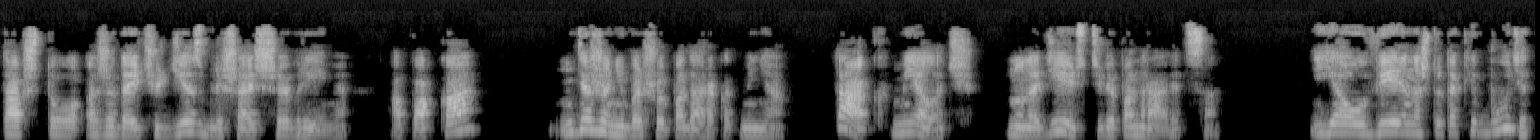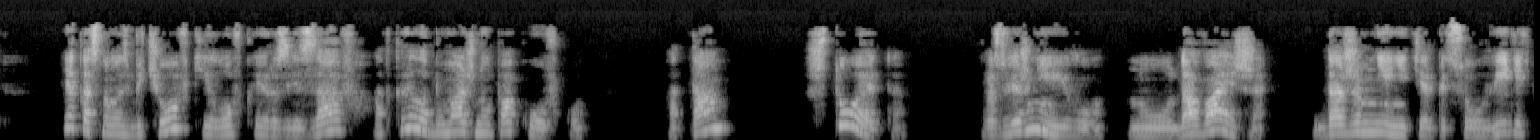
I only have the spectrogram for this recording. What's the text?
Так что ожидай чудес в ближайшее время. А пока держи небольшой подарок от меня. Так, мелочь, но, надеюсь, тебе понравится. Я уверена, что так и будет. Я коснулась бечевки и, ловко ее развязав, открыла бумажную упаковку. А там... Что это? Разверни его. Ну, давай же. Даже мне не терпится увидеть,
